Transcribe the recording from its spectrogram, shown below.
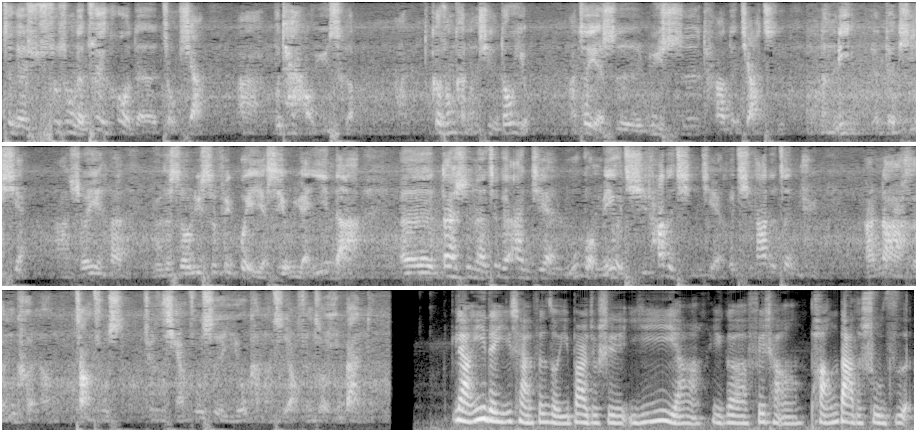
这个诉讼的最后的走向啊，不太好预测啊，各种可能性都有。啊，这也是律师他的价值能力的体现啊，所以呢，有的时候律师费贵也是有原因的啊。呃，但是呢，这个案件如果没有其他的情节和其他的证据啊，那很可能丈夫是就是前夫是有可能是要分走一半的。两亿的遗产分走一半就是一亿啊，一个非常庞大的数字。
